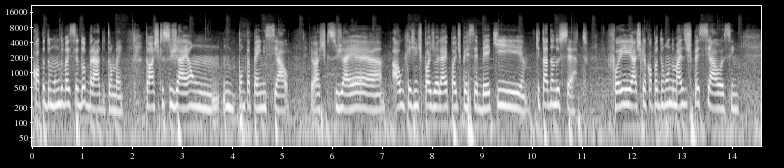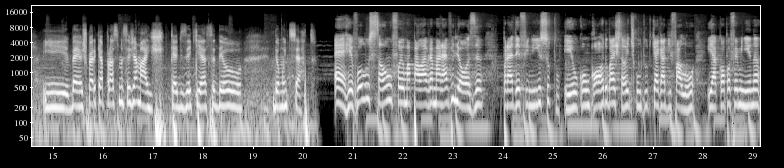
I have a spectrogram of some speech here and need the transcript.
Copa do Mundo vai ser dobrado também. Então acho que isso já é um, um pontapé inicial. Eu acho que isso já é algo que a gente pode olhar e pode perceber que que está dando certo. Foi, acho que a Copa do Mundo mais especial, assim. E, bem, eu espero que a próxima seja mais. Quer dizer que essa deu, deu muito certo. É, revolução foi uma palavra maravilhosa para definir isso tudo. Eu concordo bastante com tudo que a Gabi falou e a Copa Feminina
